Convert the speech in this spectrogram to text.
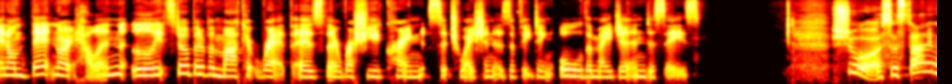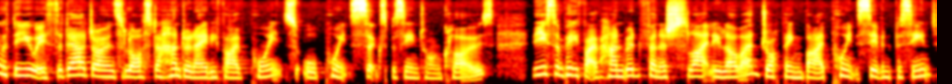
And on that note, Helen, let's do a bit of a market wrap as the Russia Ukraine situation is affecting all the major indices. Sure. So starting with the US, the Dow Jones lost 185 points or 0.6% on close. The S&P 500 finished slightly lower, dropping by 0.7%,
